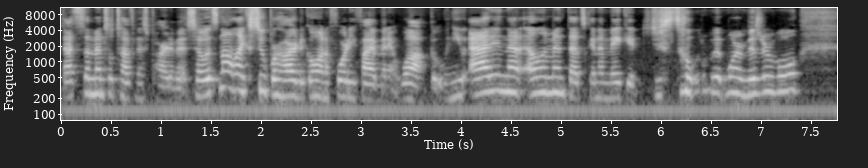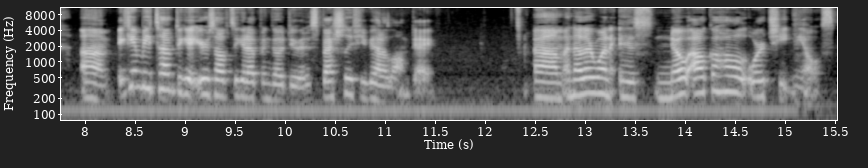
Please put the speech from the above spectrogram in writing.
that's the mental toughness part of it. So, it's not like super hard to go on a 45 minute walk, but when you add in that element that's going to make it just a little bit more miserable, um, it can be tough to get yourself to get up and go do it, especially if you've had a long day. Um, another one is no alcohol or cheat meals.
